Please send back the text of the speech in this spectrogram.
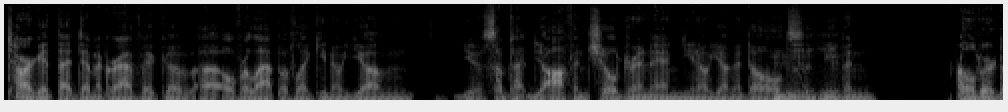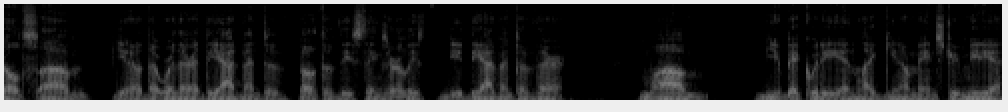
target that demographic of uh, overlap of like you know young, you know sometimes often children and you know young adults and Mhm. even older adults um you know that were there at the advent of both of these things or at least the, the advent of their um ubiquity and like you know mainstream media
